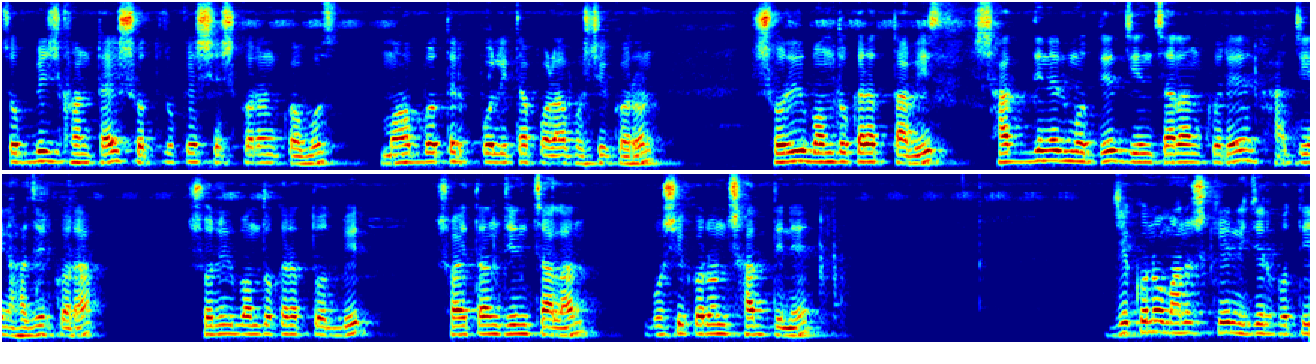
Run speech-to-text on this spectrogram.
চব্বিশ ঘন্টায় শত্রুকে শেষ করার কবচ, মহব্বতের পলিতা পড়া বশীকরণ, শরীর বন্ধ করার তাবিজ, সাত দিনের মধ্যে জিন চালান করে জিন হাজির করা, শরীর বন্ধ করার তদবির, শয়তান জিন চালান বশীকরণ সাত দিনে। যে কোনো মানুষকে নিজের প্রতি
